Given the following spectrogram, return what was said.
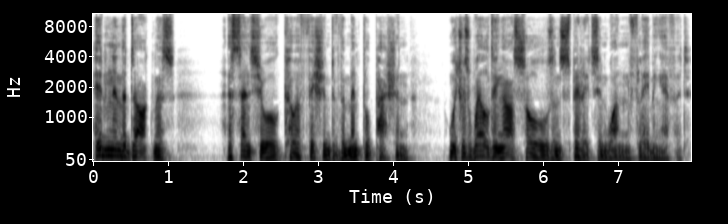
hidden in the darkness, a sensual coefficient of the mental passion which was welding our souls and spirits in one flaming effort.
